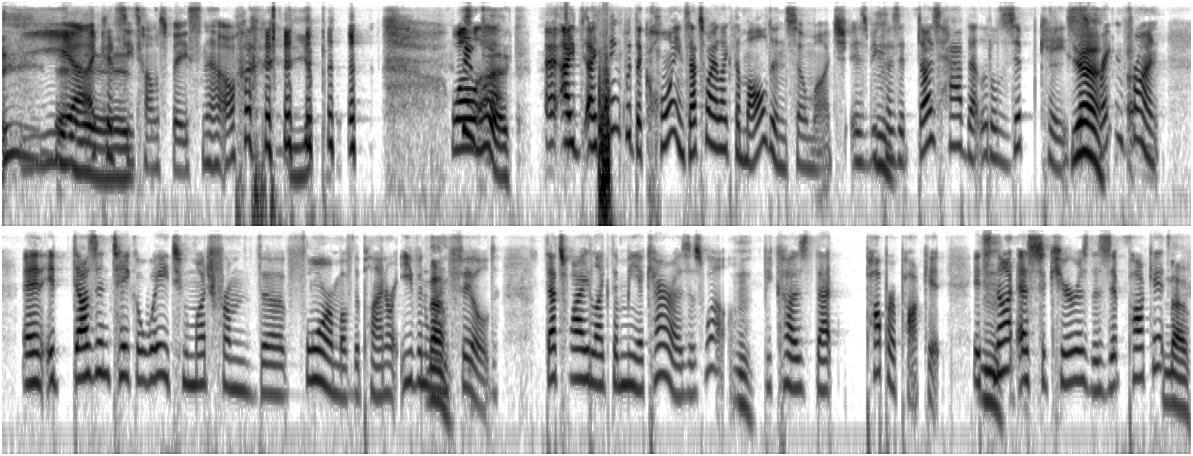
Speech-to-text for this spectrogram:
Yeah, I could see Uh, Tom's face now. yep, well, it uh, worked. I, I I think with the coins, that's why I like the Malden so much, is because it does have that little zip case Hmm. Yeah. right in front, and it doesn't take away too much from the form of the planner, even No. when filled. That's why I like the Mia Caras as well, Mm. because that popper pocket, it's Mm. not as secure as the zip pocket, no,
